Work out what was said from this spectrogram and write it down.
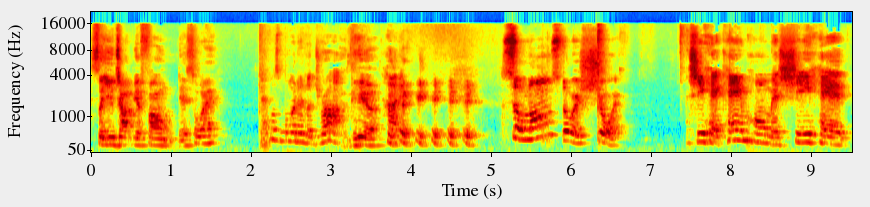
So you drop your phone this way? That was more than a drop. Yeah. Honey. So long story short, she had came home and she had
